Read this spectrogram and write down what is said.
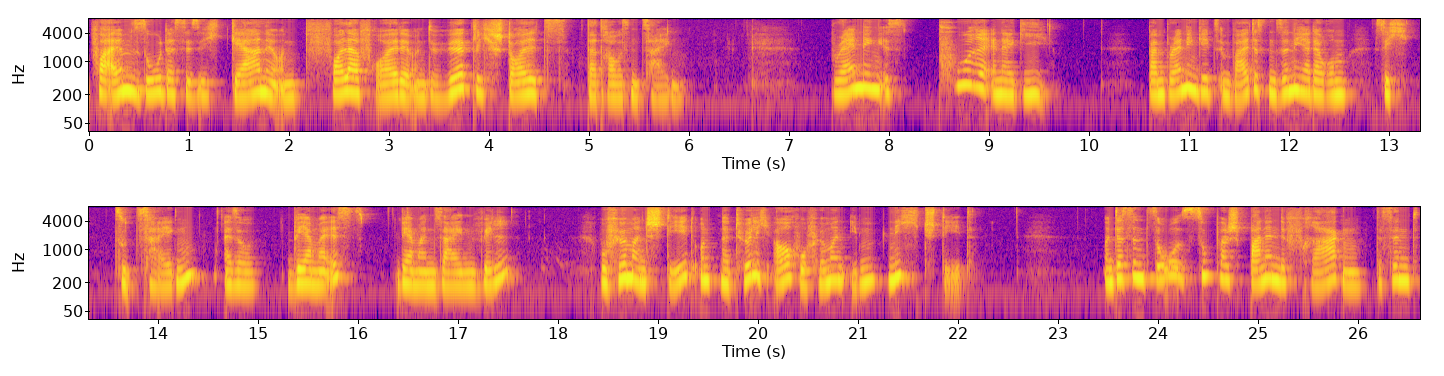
vor allem so, dass sie sich gerne und voller Freude und wirklich stolz da draußen zeigen. Branding ist pure Energie. Beim Branding geht es im weitesten Sinne ja darum, sich zu zeigen, also wer man ist, wer man sein will, wofür man steht und natürlich auch, wofür man eben nicht steht. Und das sind so super spannende Fragen. Das sind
